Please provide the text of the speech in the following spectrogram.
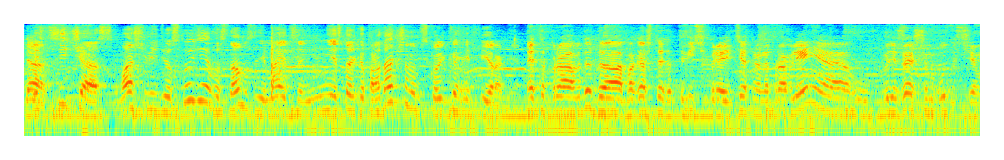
Да. То есть сейчас ваша видеостудия в основном занимается не столько продакшеном, сколько эфирами. Это правда, да. Пока что это Twitch приоритетное направление. В ближайшем будущем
